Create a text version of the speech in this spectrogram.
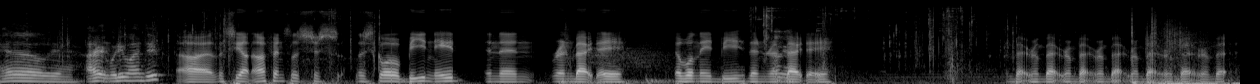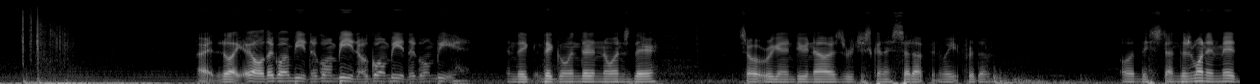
Hell yeah. Alright, what do you want to do? Uh, let's see on offense. Let's just let's go B nade and then run back to A. Double nade B, then run Okay. back to A. Run back, run back, run back, run back, run back, run back, run back. Alright, they're like, oh, they're going B, they're going B, they're going B, they're going B, and they they go in there, and no one's there. So what we're gonna do now is we're just gonna set up and wait for them. Oh, they stun. There's one in mid.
